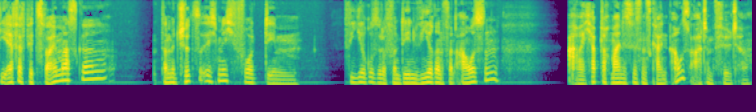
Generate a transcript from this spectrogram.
Die FFP2-Maske, damit schütze ich mich vor dem Virus oder von den Viren von außen. Aber ich habe doch meines Wissens keinen Ausatemfilter.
